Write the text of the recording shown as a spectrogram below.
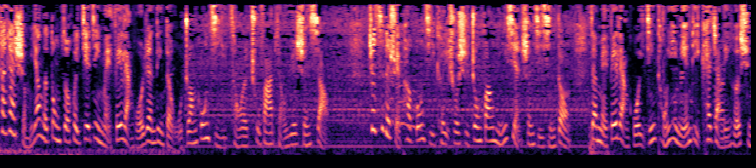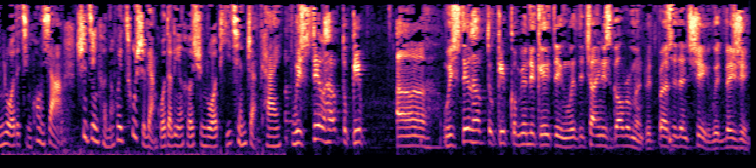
看看什么样的动作会接近美菲两国认定的武装攻击，从而触发条约生效。这次的水炮攻击可以说是中方明显升级行动，在美菲两国已经同意年底开展联合巡逻的情况下，事件可能会促使两国的联合巡逻提前展开。We still have to keep Uh, we still have to keep communicating with the Chinese government, with President Xi, with Beijing.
